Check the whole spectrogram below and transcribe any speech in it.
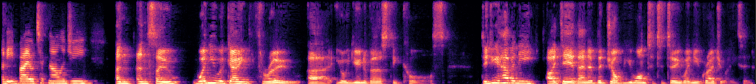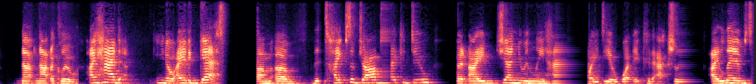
studied biotechnology. And, and so when you were going through uh, your university course, did you have any idea then of the job you wanted to do when you graduated? Not, not a clue. I had, you know, I had a guess um, of the types of jobs I could do, but I genuinely had no idea what it could actually. I lived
